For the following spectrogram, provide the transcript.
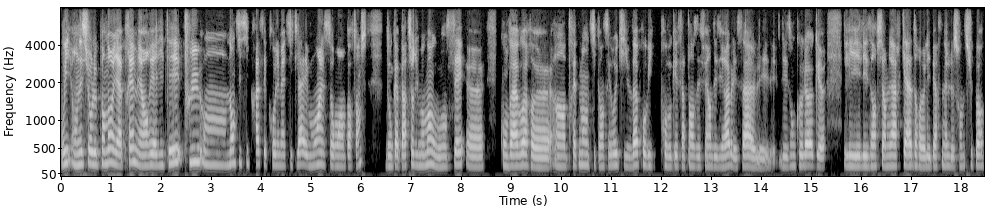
Oui, on est sur le pendant et après, mais en réalité, plus on anticipera ces problématiques-là et moins elles seront importantes. Donc, à partir du moment où on sait euh, qu'on va avoir euh, un traitement anticancéreux qui va provoquer certains effets indésirables, et ça, les, oncologues, les, infirmières cadres, les personnels de soins de support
